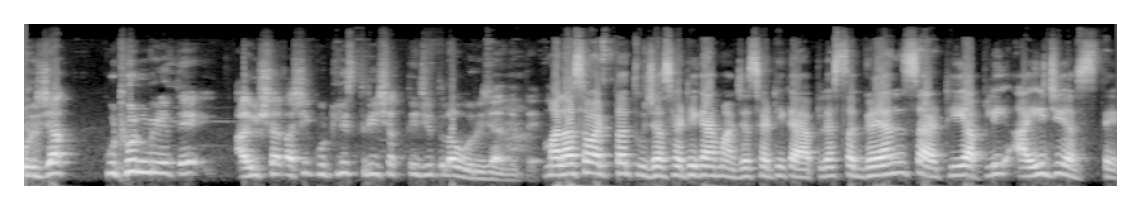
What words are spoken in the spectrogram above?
ऊर्जा कुठून मिळते? आयुष्यात अशी कुठली स्त्री शक्ती जी तुला ऊर्जा देते? मला असं वाटतं तुझ्यासाठी काय माझ्यासाठी काय आपल्या सगळ्यांसाठी आपली आई जी असते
